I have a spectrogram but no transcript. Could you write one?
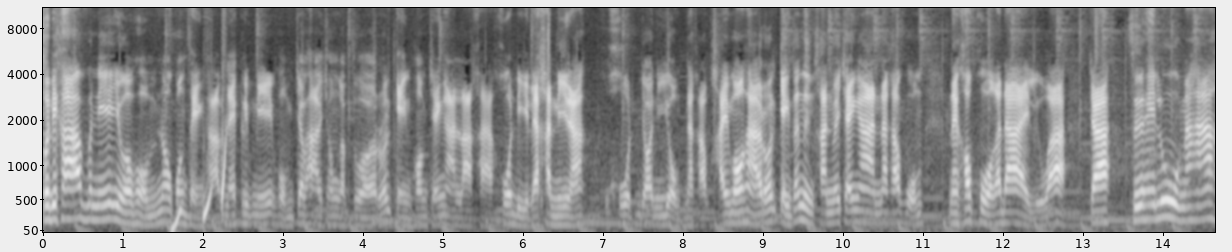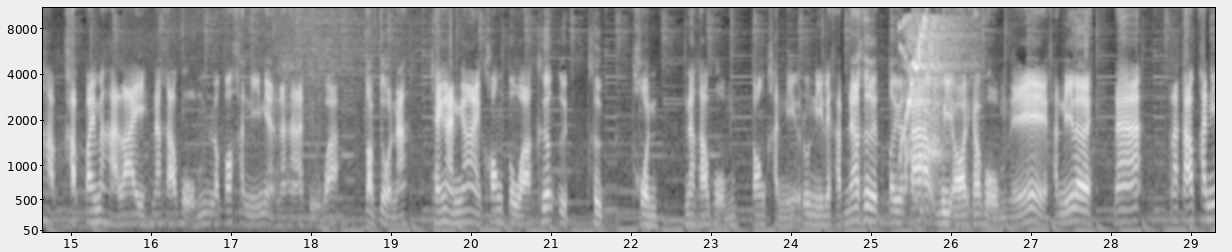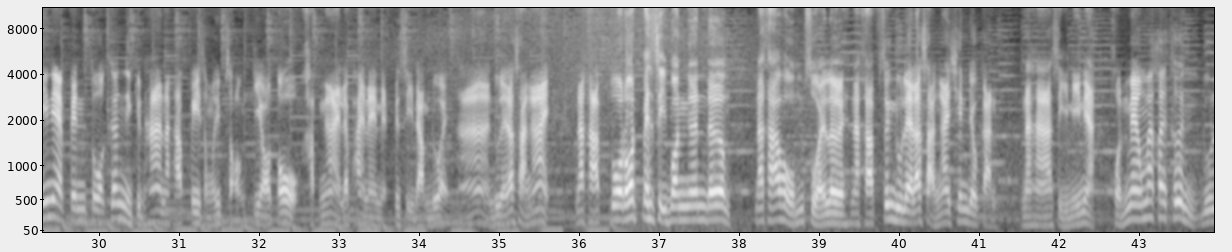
สวัสดีครับ วันนี้อยู่กับผมโนกวงเสงครับ และคลิปนี้ผมจะพาชมกับตัวรถเก่งพร้อมใช้งานราคาโคตรดีและคันนี้นะโคตรยอดนิยมนะครับใครมองหารถเก่งตั้งหนึ่งคันไว้ใช้งานนะครับผมในครอบครัวก็ได้ หรือว่าจะซื้อให้ลูกนะฮะขับขับไปมหาลัยนะครับผมแล้วก็คันนี้เนี่ยนะฮะถือว่าตอบโจทย์นะใช้งานง่ายคล่องตัวเครื่องอึดถึกทนนะครับผมต้องคันนี้รุ่นนี้เลยครับนั่นคือ Toyota Vios ครับผมนี่คันนี้เลยนะฮะ นะครับ คันนี้เนี่ยเป็นตัวเครื่อง 1.5 นะครับ ปี 2012 เกียร์ออโต้ขับง่ายและภายในเนี่ยเป็นสีดำด้วย อ่า ดูแลรักษาง่ายนะครับ ตัวรถเป็นสีบอลเงินเดิมนะครับผม สวยเลยนะครับ ซึ่งดูแลรักษาง่ายเช่นเดียวกันนะฮะ สีนี้เนี่ยขนแมวไม่ค่อยขึ้น ดู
